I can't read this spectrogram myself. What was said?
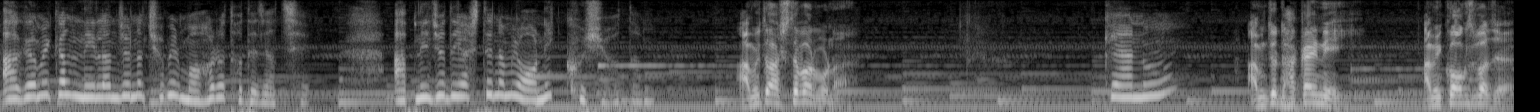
আগামীকাল নীলাঞ্জনা ছবির মহরত হতে যাচ্ছে। আপনি যদি আসতেন আমি অনেক খুশি হতাম। আমি তো আসতে পারব না। কেন? আমি তো ঢাকায় নেই। আমি কক্সবাজার।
